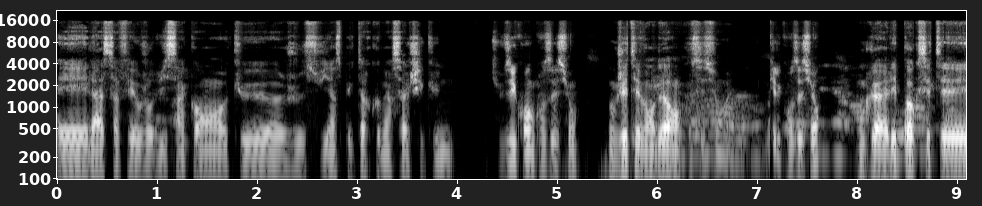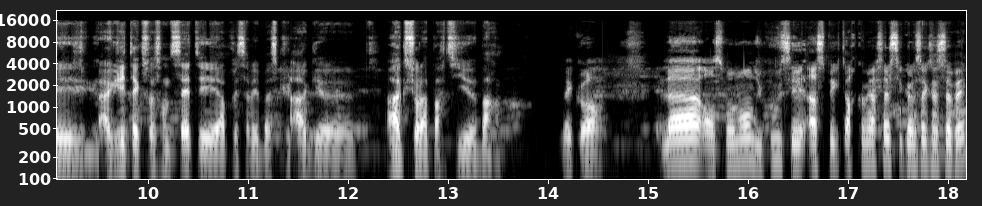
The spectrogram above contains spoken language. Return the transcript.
et là ça fait aujourd'hui cinq ans que je suis inspecteur commercial chez Kuhn. Tu faisais quoi en concession? Donc j'étais vendeur en concession. ouais. Quelle concession? Donc à l'époque c'était Agritech 67 et après ça avait basculé Ag, euh, Ag sur la partie euh, Barin. D'accord. Là, en ce moment, du coup, c'est inspecteur commercial, c'est comme ça que ça s'appelle?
